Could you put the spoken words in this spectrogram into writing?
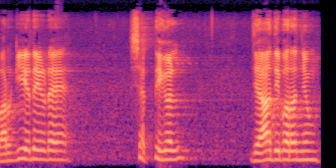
വർഗീയതയുടെ ശക്തികൾ ജാതി പറഞ്ഞും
